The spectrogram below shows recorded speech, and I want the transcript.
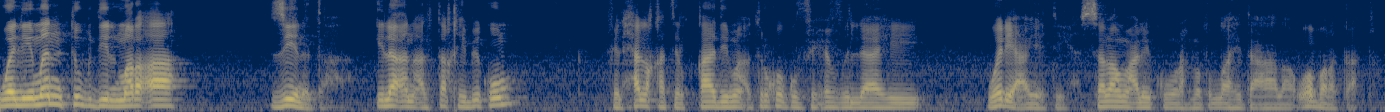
ولمن تبدي المرأة زينتها. إلى أن ألتقي بكم في الحلقة القادمة. أترككم في حفظ الله ورعايته. السلام عليكم ورحمة الله تعالى وبركاته.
